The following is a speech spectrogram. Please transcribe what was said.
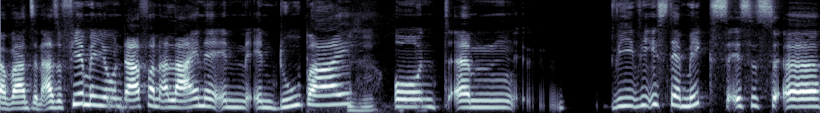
Ja, Wahnsinn. Also 4 Millionen davon alleine in, in Dubai. Mhm. Und ähm, wie, wie ist der Mix? Ist es... Äh,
